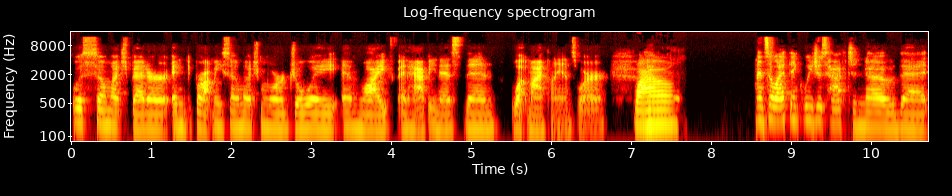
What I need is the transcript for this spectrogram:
was so much better and brought me so much more joy and life and happiness than what my plans were wow. and so i think we just have to know that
